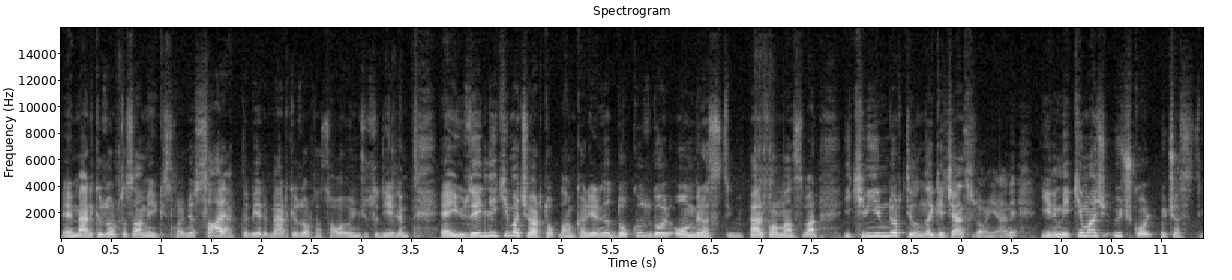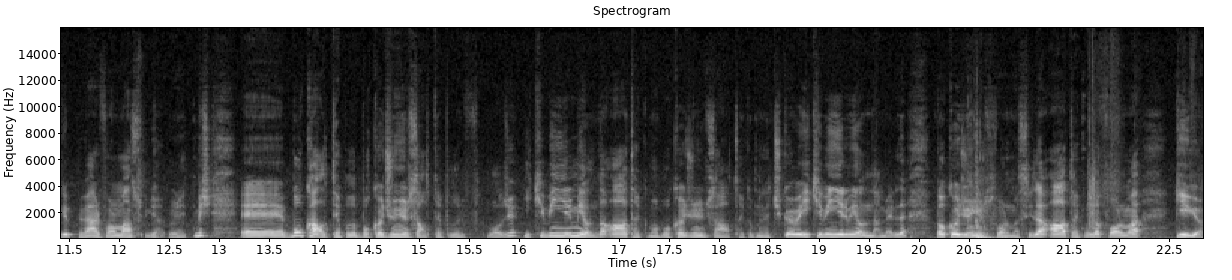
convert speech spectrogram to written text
E, merkez orta saha mevkisinde oynuyor. Sağ ayaklı bir merkez orta saha oyuncusu diyelim. E, 152 maçı var toplam kariyerinde. 9 gol 11 asistlik bir performansı var. 2024 yılında geçen sezon yani 22 maç 3 gol 3 asistlik bir performans üretmiş. E, Boca altyapılı, Boca Juniors altyapılı bir futbolcu. 2020 yılında A takıma, Boca Juniors A takımına çıkıyor ve 2020 yılından beri de Boca Juniors formasıyla A takımda forma giyiyor.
